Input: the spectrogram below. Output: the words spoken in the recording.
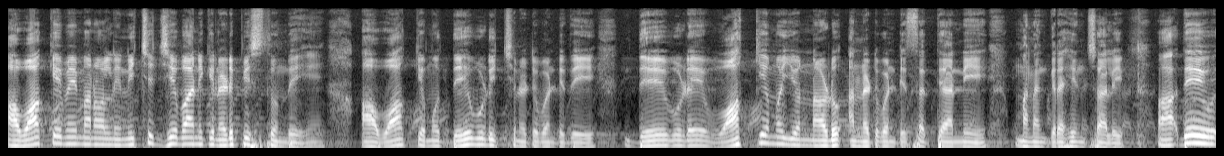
ఆ వాక్యమే మనల్ని నిత్య జీవానికి నడిపిస్తుంది. ఆ వాక్యము దేవుడిచ్చినటువంటిది. దేవుడే వాక్యమై ఉన్నాడు అన్నటువంటి సత్యాన్ని మనం గ్రహించాలి. అదే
